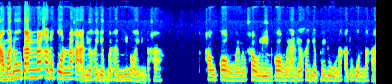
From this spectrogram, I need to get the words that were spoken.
อามาดูกันนะคะ ทุกคนนะคะอะเดี๋ยวขยับมาทางนี้หน่อยนะคะ เข้ากล้องไหมมันเข้าเลนกล้องไหมอะเดี๋ยวขยับให้ดูนะคะ ทุกคนนะคะ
